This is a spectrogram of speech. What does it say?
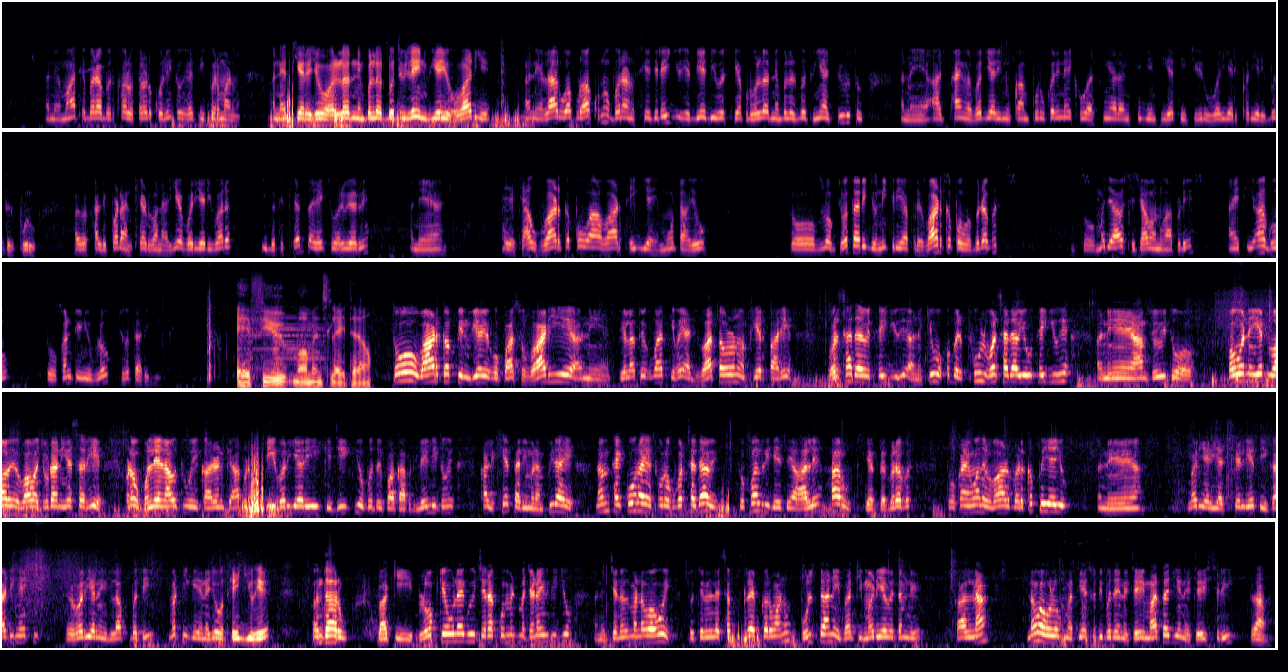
અને માથે બરાબર ખરો તડકો લીધો હતી પ્રમાણમાં. અને અત્યારે જો હલર ને બલર બધું લઈને વ્યયો વાડીએ અને લારું આપણું આખું ન ભરાણું, સેજ રહી ગયું છે. બે દિવસથી આપણું હલર ને બલર બધું ત્યાં જ પીડું હતું. અને આજ ફાઇનલ વરિયારીનું કામ પૂરું કરી નાખ્યું. આ શિયાળાની સિઝન જે હતી, જીરું વરિયારી ફરિયારી બધું પૂરું. હવે ખાલી પડાને ખેડવાના રહ્યા વરિયારી વાર. એ બધું ખેડતા રહીશું હરવે હરવે. અને એ જાવ વાળ કપાવવા. વાળ થઈ ગયા છે મોટા એવો તો બ્લોગ જોતા રહીજો. નીકળી આપણે. વાળ કપાવવા, બરાબર? તો મજા આવશે જવાનું આપણે. અહીંથી આગો તો કન્ટિન્યુ બ્લોગ જોતા રહીજો A few moments later. તો વાળ કપીને વ્યય પાછો વાળીએ અને પહેલાં તો એક વાત કે ભાઈ આજ વાતાવરણમાં ફેરફાર છે વરસાદ આવે થઈ ગયું છે અને કેવો ખબર ફૂલ વરસાદ આવે એવું થઈ ગયું છે અને આમ જોયું તો પવન એટલું આવે વાવાઝોડાની અસર છે. પણ ભલે ને આવતું હોય, કારણ કે આપણે બધી વરિયાળી કે જે કયો બધો પાક આપણે લઈ લીધો હોય, ખાલી ખેતર આમ પીડા છે. નમ થાય કોરાય થોડોક વરસાદ આવે તો પલરી જાય તે હાલે સારું ટ્રેક્ટર, બરાબર? તો કાંઈ વાંધો વાળ બળ કપાઈ આવ્યું અને વરિયાળી આ છેલ્લી હતી કાઢી નાખી. હવે વરિયાળીની લપ બધી મટી ગઈ અને જો થઈ ગયું છે અંધારું. બાકી બ્લોગ કેવું લાગ્યું જરાક કોમેન્ટમાં જણાવી દીજો. અને ચેનલમાં નવા હોય તો ચેનલને સબસ્ક્રાઈબ કરવાનું ભૂલતા નહીં. બાકી મળી હવે તમને કાલના નવા વ્લોગમાં ત્યાં સુધી બધાને જય માતાજી અને જય શ્રી રામ.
